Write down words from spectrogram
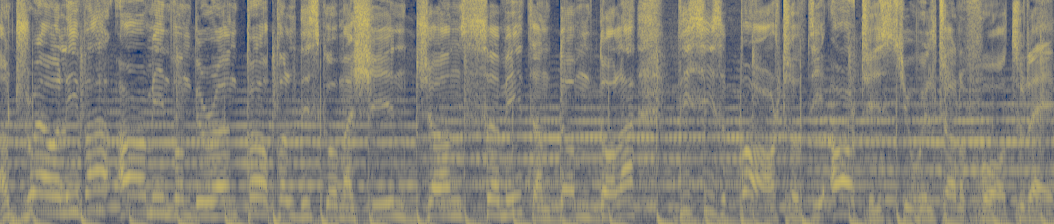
Andrea Oliva, Armin van Buuren, Purple Disco Machine, John Summit, and Dom Dolla. This is a part of the artists you will turn for today.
